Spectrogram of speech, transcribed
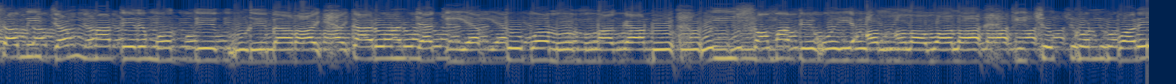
স্বামী জান্নাতের মধ্যে ঘুরে বেড়ায়। কারণটা কি একটু বলুন না কেন? ওই সমাজে ওই আল্লাহওয়ালা কিছুক্ষণ পরে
